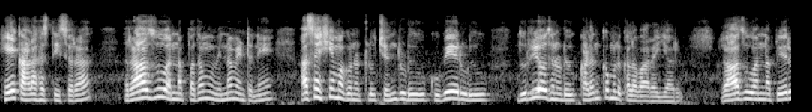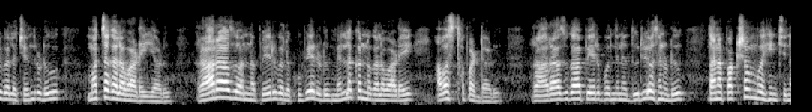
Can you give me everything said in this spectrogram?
హే కాళహస్తీశ్వర! రాజు అన్న పదం విన్న వెంటనే అసహ్యమగునట్లు చంద్రుడు కుబేరుడు దుర్యోధనుడు కళంకములు కలవారయ్యారు. రాజు అన్న పేరుగల చంద్రుడు మచ్చగలవాడయ్యాడు. రారాజు అన్న పేరుగల కుబేరుడు మెల్లకన్ను గలవాడై అవస్థపడ్డాడు. రారాజుగా పేరు పొందిన దుర్యోధనుడు తన పక్షం వహించిన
